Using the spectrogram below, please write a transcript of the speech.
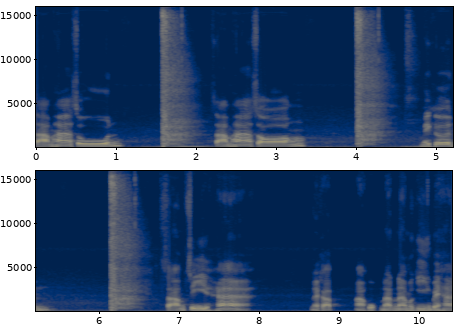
สามห้าศูนย์สามห้าสองไม่ขึ้นสามสี่ห้านะครับ อ่าหกนัดนะ เมื่อกี้ยิงไปห้า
